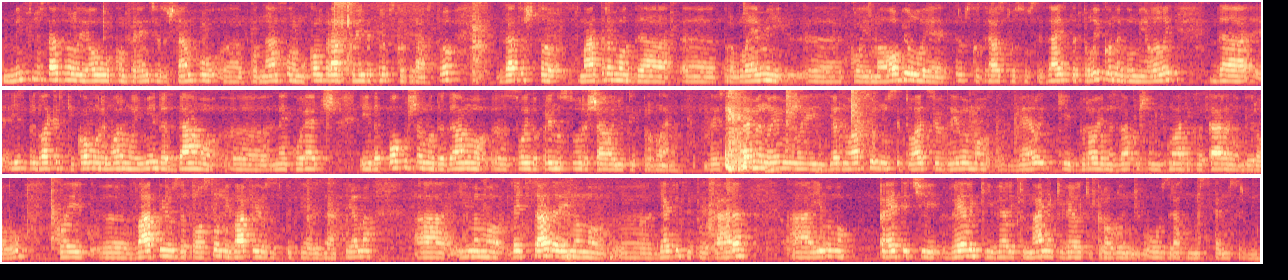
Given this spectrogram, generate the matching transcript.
Mi smo sazvali ovu konferenciju za štampu e, pod naslovom U kom pravcu ide srpsko zdravstvo, zato što smatramo da e, problemi e, kojima obiluje srpsko zdravstvo su se zaista toliko nagomilali da ispred lekarske komore moramo i mi da damo neku reč i da pokušamo da damo svoj doprinos u rešavanju tih problema da istovremeno imamo i jednu absurdnu situaciju da imamo veliki broj nezapošljenih mladih lekara na birovu koji e, vapiju za poslom i vapiju za specializacijama, a imamo, već sada imamo e, deficit lekara, a imamo preteći veliki, veliki manjak i veliki problem u zdravstvenom sistemu Srbije.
